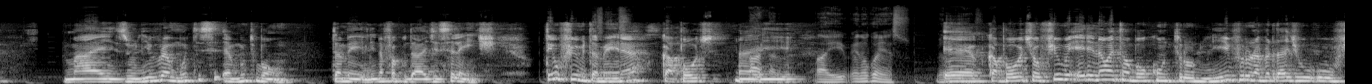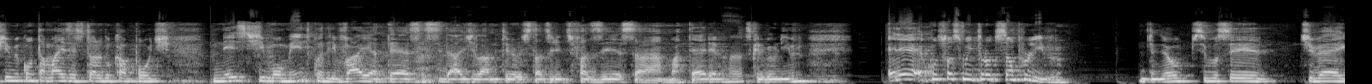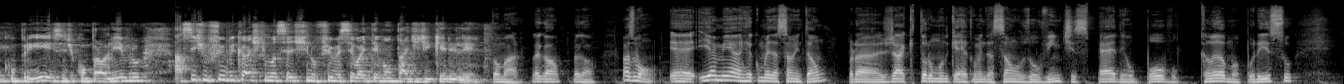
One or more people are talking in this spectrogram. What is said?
Mas o livro é muito, é muito bom. Também, li na faculdade, excelente. Tem o um filme também, né? Capote. Né? Ah, e... Aí eu não conheço. É, Capote, o filme ele não é tão bom quanto o livro. Na verdade, o, o, filme conta mais a história do Capote neste momento, quando ele vai até essa cidade lá no interior dos Estados Unidos fazer essa matéria, uhum. escrever o livro. Ele é, é como se fosse uma introdução pro livro. Entendeu? Se você tiver aí com preguiça de comprar o livro, assiste o filme que eu acho que você assistindo o filme você vai ter vontade de querer ler. Tomara, legal, legal. Mas bom, é, e a minha recomendação então, para já que todo mundo quer recomendação, os ouvintes pedem, o povo clama por isso,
